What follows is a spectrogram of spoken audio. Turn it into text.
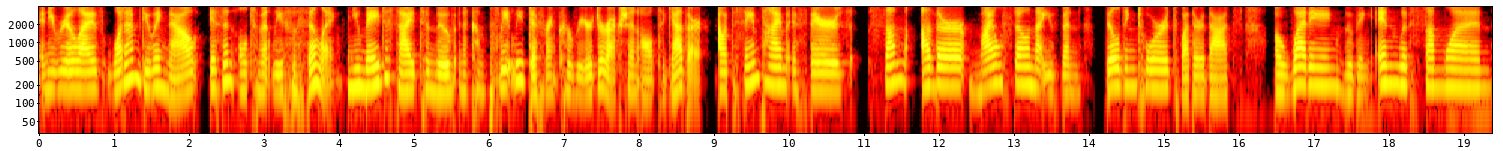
and you realize what I'm doing now isn't ultimately fulfilling. And you may decide to move in a completely different career direction altogether. Now, at the same time, if there's some other milestone that you've been building towards, whether that's a wedding, moving in with someone,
